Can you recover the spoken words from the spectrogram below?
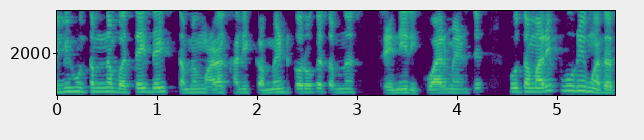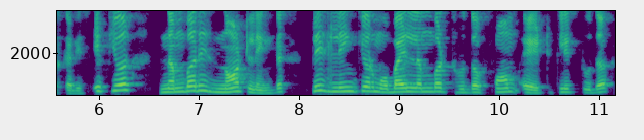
એ બી હું તમને બતાવી દઈશ. તમે મારા ખાલી કમેન્ટ કરો કે તમને શેની રિક્વાયરમેન્ટ છે. હું તમારી પૂરી મદદ કરીશ. If your number is not linked please link your mobile number through the form at click to the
